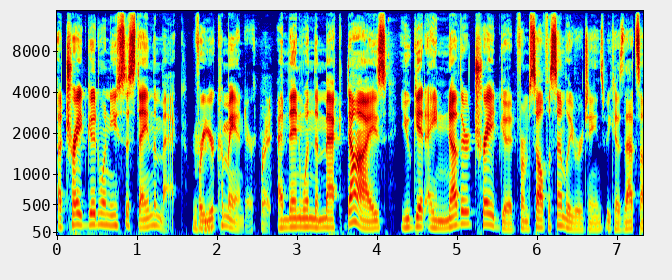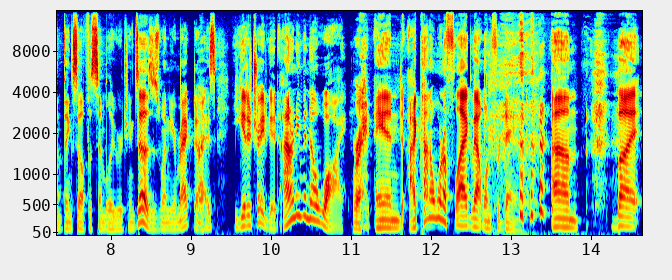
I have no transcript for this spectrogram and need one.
a trade good when you sustain the mech for your commander. Right. And then when the mech dies, you get another trade good from self-assembly routines because that's something self-assembly routines does is when your mech dies, you get a trade good. I don't even know why. Right. And I kind of want to flag that one for Dane. um, but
